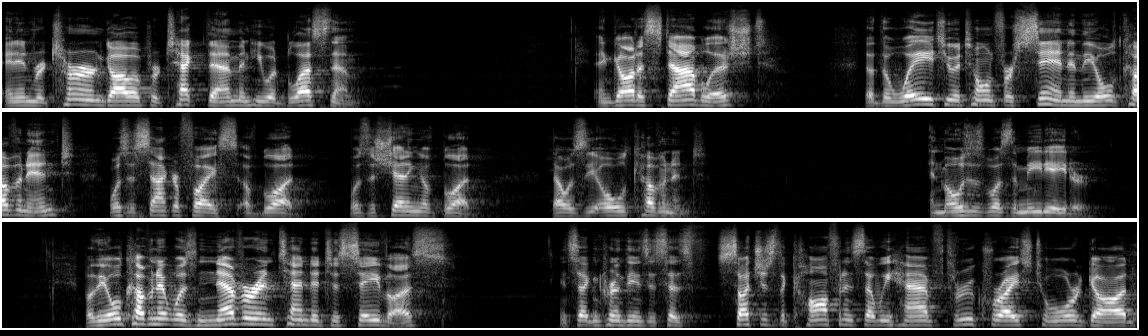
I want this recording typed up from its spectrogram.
and in return, God would protect them and he would bless them. And God established that the way to atone for sin in the old covenant was a sacrifice of blood, was the shedding of blood. That was the old covenant. And Moses was the mediator. But the old covenant was never intended to save us. In 2 Corinthians, it says, Such is the confidence that we have through Christ toward God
